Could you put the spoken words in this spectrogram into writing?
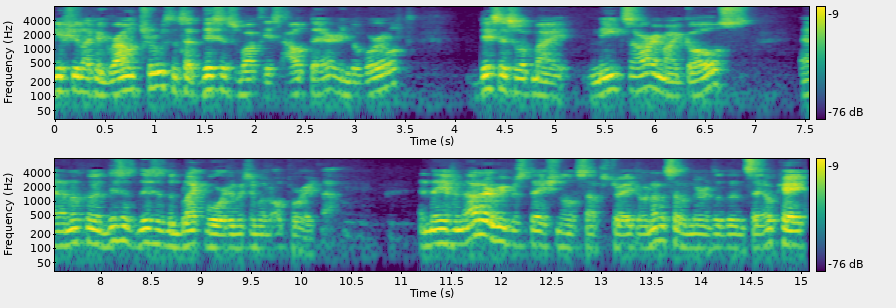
gives you like a ground truth and said, this is what is out there in the world, this is what my needs are and my goals, and I'm not going to, this is, this is the blackboard in which I'm going to operate now. And then you have another representational substrate or another set of neurons that then say, okay,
